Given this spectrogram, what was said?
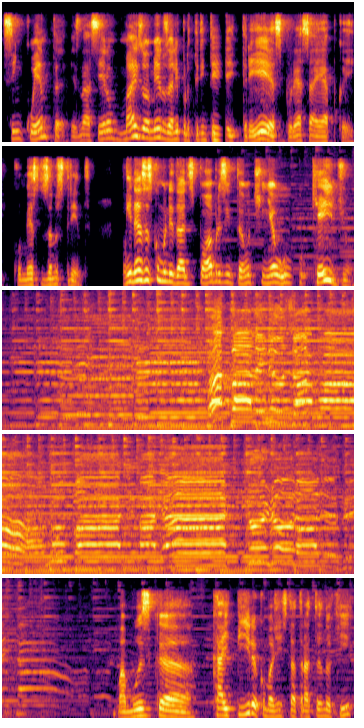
50, eles nasceram mais ou menos ali por 33, por essa época aí, começo dos anos 30. E nessas comunidades pobres, então, tinha o Cajun. Uma música caipira, como a gente está tratando aqui,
